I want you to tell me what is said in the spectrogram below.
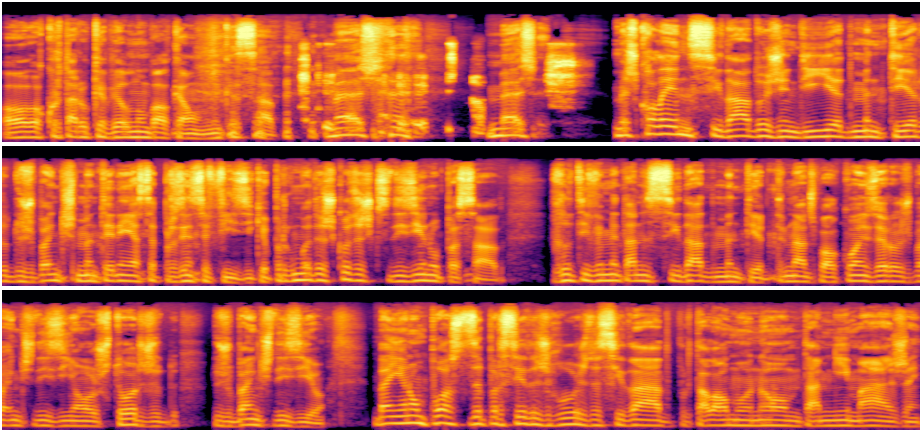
ou cortar o cabelo num balcão, nunca se sabe. Mas, mas mas qual é a necessidade hoje em dia de manter, dos bancos manterem essa presença física? Porque uma das coisas que se dizia no passado, relativamente à necessidade de manter determinados balcões, era os bancos diziam, os gestores dos bancos diziam: bem, eu não posso desaparecer das ruas da cidade porque está lá o meu nome, está a minha imagem,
